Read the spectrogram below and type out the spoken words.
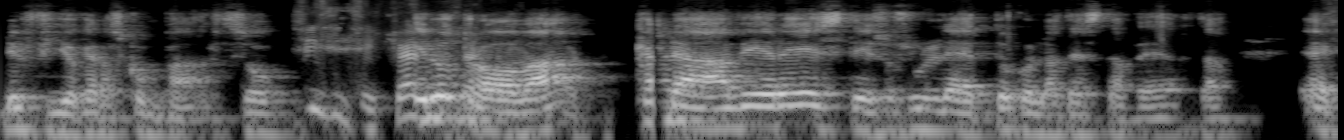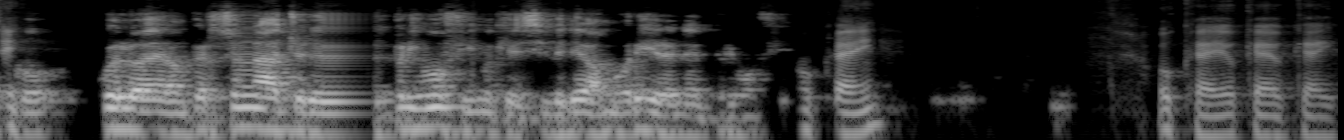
del figlio che era scomparso sì, sì, sì, certo, e lo certo. trova cadavere steso sul letto con la testa aperta. Ecco, quello era un personaggio del primo film che si vedeva morire nel primo film. Ok. Ok, ok, ok.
